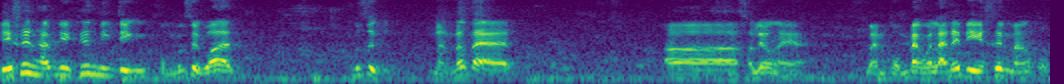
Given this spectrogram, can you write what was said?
ดีขึ้นครับดีขึ้นจริงๆ ผมรู้สึกว่ารู้สึกเหมือนตั้งแต่เอ่อเขาเรียกว่าไงอะเหมือนผมแบ่งเวลาได้ดีขึ้นมั้งผม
